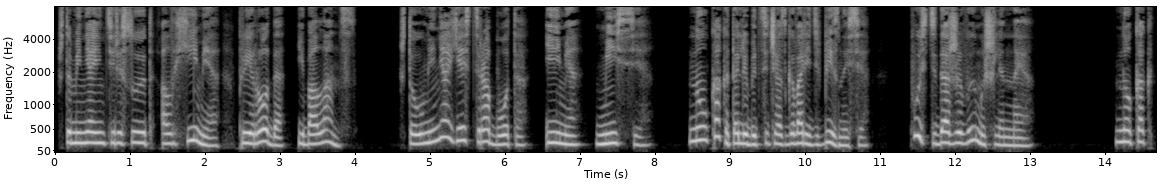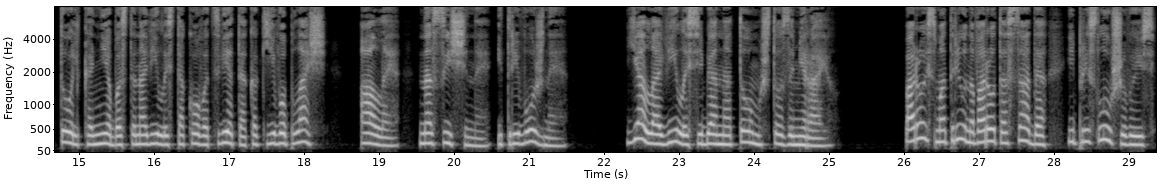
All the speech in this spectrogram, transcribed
что меня интересует алхимия, природа и баланс, что у меня есть работа, имя, миссия. Ну, как это любят сейчас говорить в бизнесе? Пусть даже вымышленная. Но как только небо становилось такого цвета, как его плащ, алое, насыщенное и тревожное, я ловила себя на том, что замираю. Порой смотрю на ворота сада и прислушиваюсь,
